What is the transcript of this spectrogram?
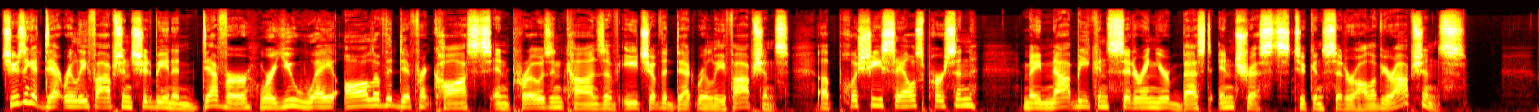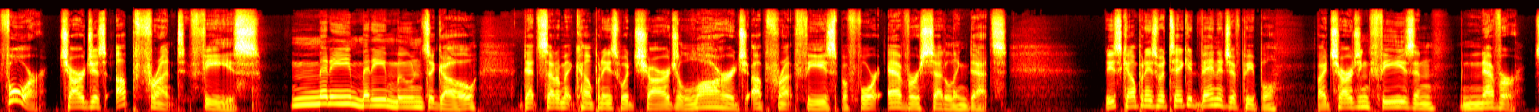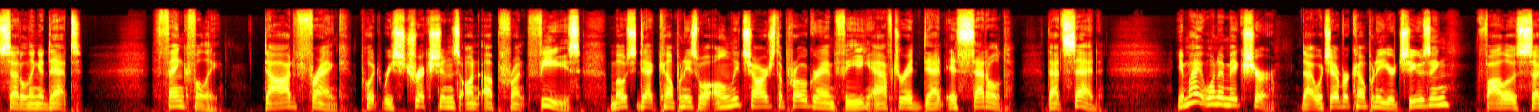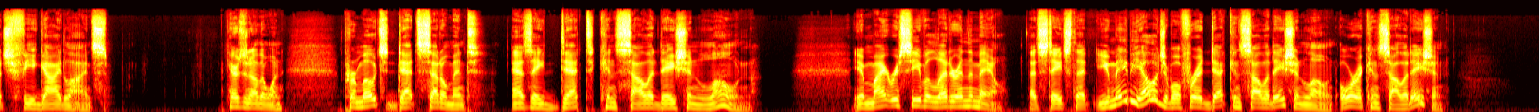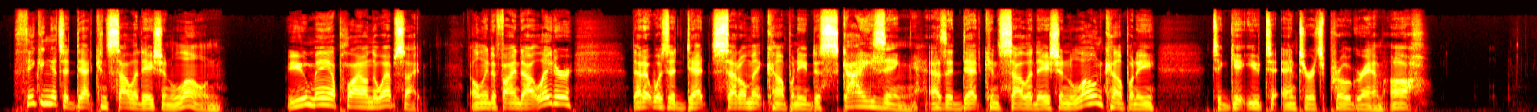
Choosing a debt relief option should be an endeavor where you weigh all of the different costs and pros and cons of each of the debt relief options. A pushy salesperson may not be considering your best interests to consider all of your options. 4. Charges upfront fees. Many, many moons ago, debt settlement companies would charge large upfront fees before ever settling debts. These companies would take advantage of people by charging fees and never settling a debt. Thankfully, Dodd Frank put restrictions on upfront fees. Most debt companies will only charge the program fee after a debt is settled. That said, you might want to make sure that whichever company you're choosing follows such fee guidelines. Here's another one promotes debt settlement as a debt consolidation loan. You might receive a letter in the mail that states that you may be eligible for a debt consolidation loan or a consolidation. Thinking it's a debt consolidation loan, you may apply on the website, only to find out later that it was a debt settlement company disguising as a debt consolidation loan company to get you to enter its program. Oh.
